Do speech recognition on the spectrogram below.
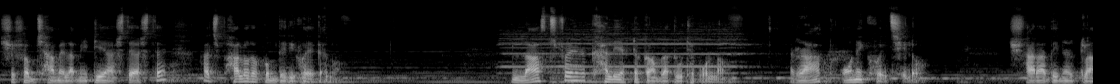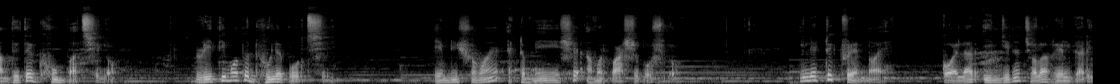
সেসব ঝামেলা মিটিয়ে আসতে আসতে আজ ভালো রকম দেরি হয়ে গেল। লাস্ট ট্রেনের খালি একটা কামরাতে উঠে পড়লাম। রাত অনেক হয়েছিল। সারাদিনের ক্লান্তিতে ঘুম পাচ্ছিল। রীতিমতো ঢুলে পড়ছি। এমনি সময় একটা মেয়ে এসে আমার পাশে বসল। ইলেকট্রিক ট্রেন নয়, কয়লার ইঞ্জিনে চলা রেলগাড়ি।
